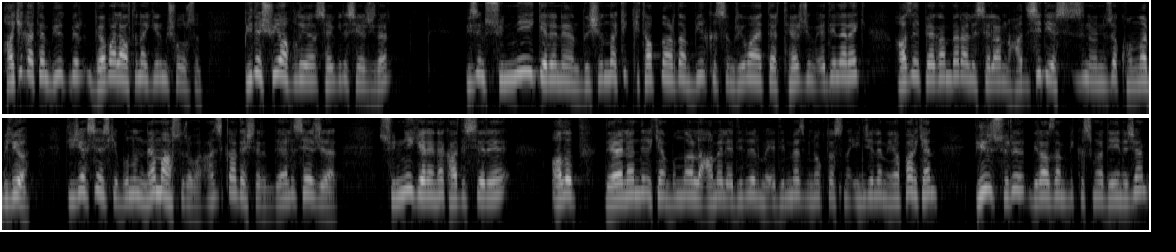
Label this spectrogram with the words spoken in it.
hakikaten büyük bir vebal altına girmiş olursun. Bir de şu yapılıyor sevgili seyirciler, bizim sünni geleneğin dışındaki kitaplardan bir kısım rivayetler tercüme edilerek Hazreti Peygamber aleyhisselamın hadisi diye sizin önünüze konulabiliyor. Diyeceksiniz ki bunun ne mahsuru var? Aziz kardeşlerim, değerli seyirciler, sünni gelenek hadisleri alıp değerlendirirken bunlarla amel edilir mi, edilmez mi noktasında inceleme yaparken bir sürü, birazdan bir kısmına değineceğim,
